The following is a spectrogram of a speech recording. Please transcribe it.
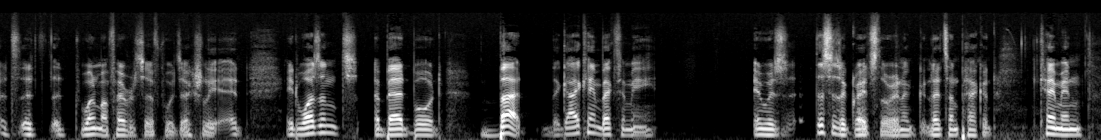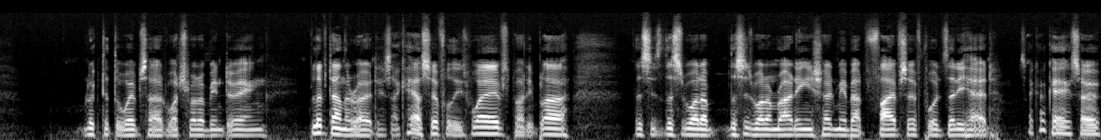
It's it's it's one of my favorite surfboards actually. It it wasn't a bad board, but the guy came back to me. It was this is a great story and let's unpack it. Came in, looked at the website, watched what I've been doing, lived down the road. He's like, "Hey, I surf all these waves, blah blah. This is this is what I this is what I'm riding." He showed me about five surfboards that he had. It's like, okay, so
